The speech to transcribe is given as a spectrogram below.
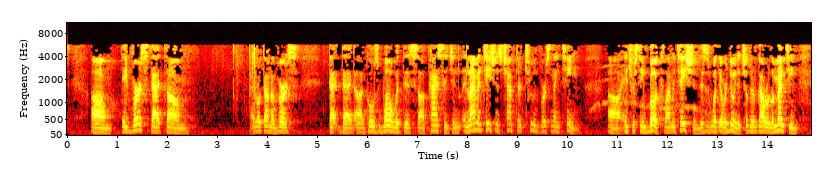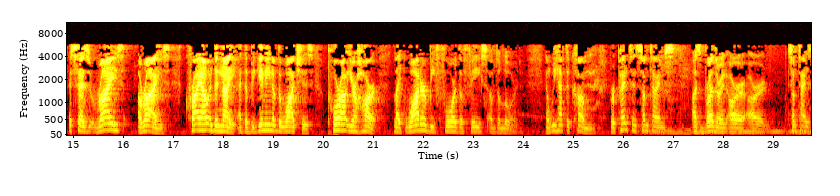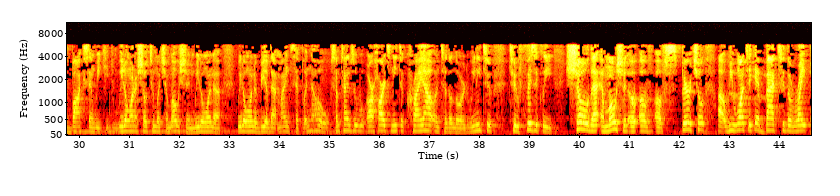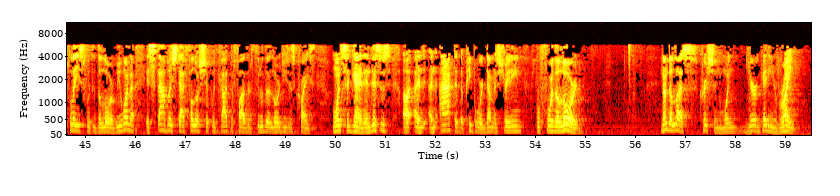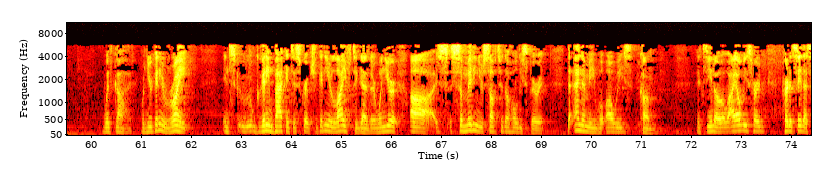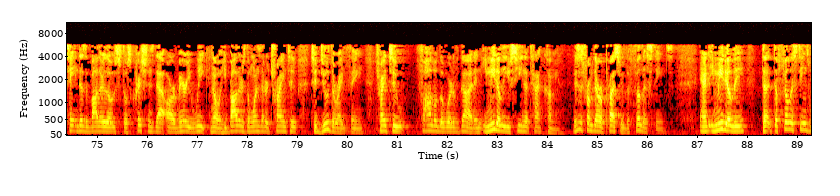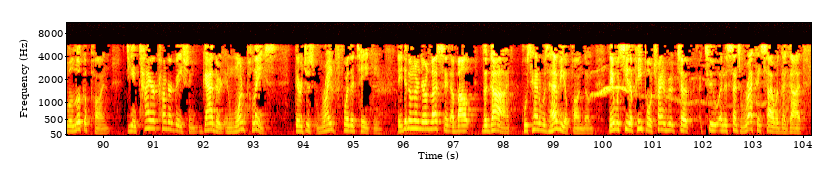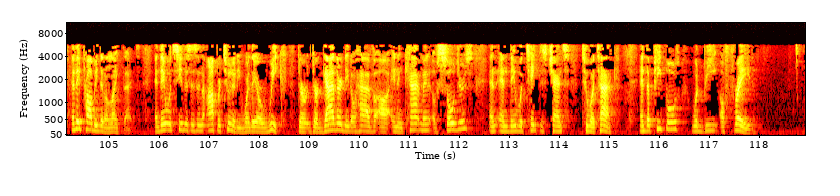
Um, a verse that um, I wrote down a verse that, that uh, goes well with this uh, passage. In, in Lamentations chapter 2, verse 19. Uh, interesting book, Lamentation. This is what they were doing. The children of God were lamenting. It says, Rise, arise, cry out in the night, at the beginning of the watches, pour out your heart like water before the face of the Lord. And we have to come. Repentance sometimes, us brethren, are, are sometimes box and we we don't want to show too much emotion. We don't want to we don't want to be of that mindset. But no, sometimes our hearts need to cry out unto the Lord. We need to to physically show that emotion of of, of spiritual. Uh, we want to get back to the right place with the Lord. We want to establish that fellowship with God the Father through the Lord Jesus Christ once again. And this is uh, an, an act that the people were demonstrating before the Lord. Nonetheless, Christian, when you're getting right with God, when you're getting right in getting back into Scripture, getting your life together, when you're uh, submitting yourself to the Holy Spirit, the enemy will always come. It's you know I always heard heard it say that Satan doesn't bother those those Christians that are very weak. No, he bothers the ones that are trying to to do the right thing, trying to follow the word of God, and immediately you see an attack coming. This is from their oppressor, the Philistines. And immediately, the, the Philistines will look upon the entire congregation gathered in one place. They're just ripe for the taking. They didn't learn their lesson about the God whose hand was heavy upon them. They would see the people trying to, to, in a sense, reconcile with the God, and they probably didn't like that. And they would see this as an opportunity where they are weak. They're, they're gathered. They don't have uh, an encampment of soldiers, and, and they would take this chance to attack. And the people would be afraid.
